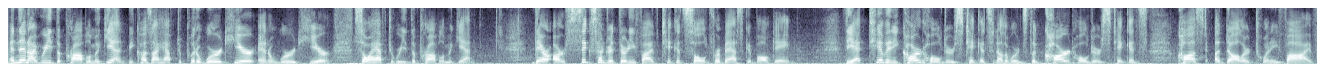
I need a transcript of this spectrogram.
and then I read the problem again because I have to put a word here and a word here. So I have to read the problem again. There are 635 tickets sold for a basketball game. The activity card holders tickets, in other words, the card holders tickets, cost $1.25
